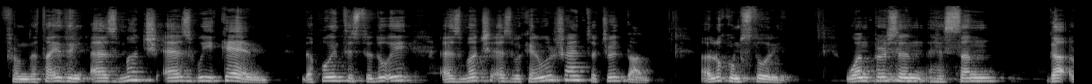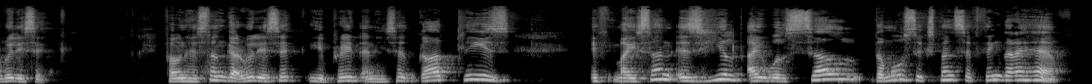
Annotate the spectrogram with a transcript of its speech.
from the tithing as much as we can. The point is to do it as much as we can. We're trying to trick god. A locum story. One person his son got really sick. When his son got really sick he prayed and he said god please if my son is healed i will sell the most expensive thing that i have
